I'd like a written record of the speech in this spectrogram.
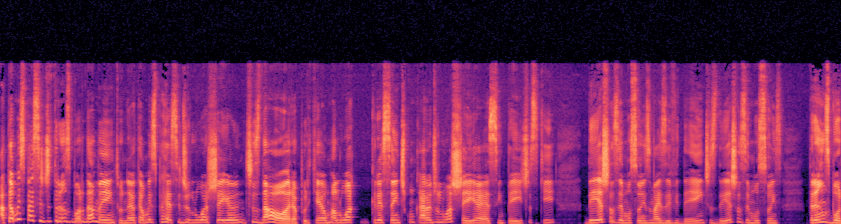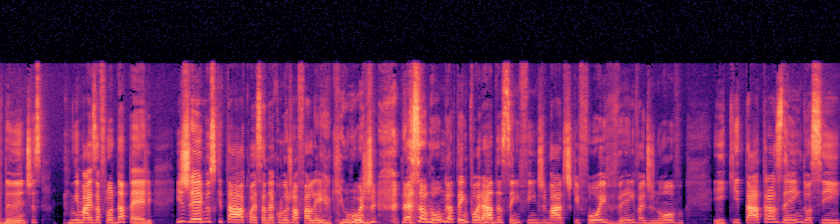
até uma espécie de transbordamento, né? Até uma espécie de lua cheia antes da hora, porque é uma lua crescente com cara de lua cheia, essa em peixes que deixa as emoções mais evidentes, deixa as emoções transbordantes, e mais a flor da pele. E Gêmeos que tá com essa, né, como eu já falei aqui hoje, nessa longa temporada sem fim de Marte que foi, vem, vai de novo, e que tá trazendo assim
